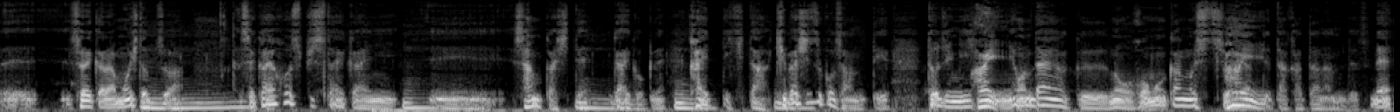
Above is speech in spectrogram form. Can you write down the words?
えーそれからもう一つは世界ホスピス大会に、えー、参加して外国で帰ってきた木場静子さんっていう当時に、はい、日本大学の訪問看護師長をやってた方なんですね。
